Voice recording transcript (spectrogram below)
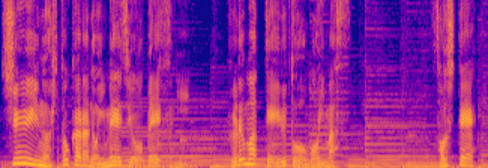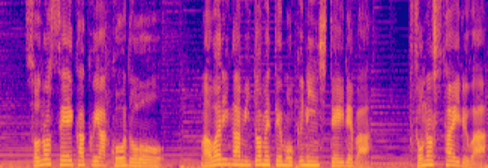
周囲の人からのイメージをベースに、振る舞っていると思います。そして、その性格や行動を、周りが認めて黙認していれば、そのスタイルは、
